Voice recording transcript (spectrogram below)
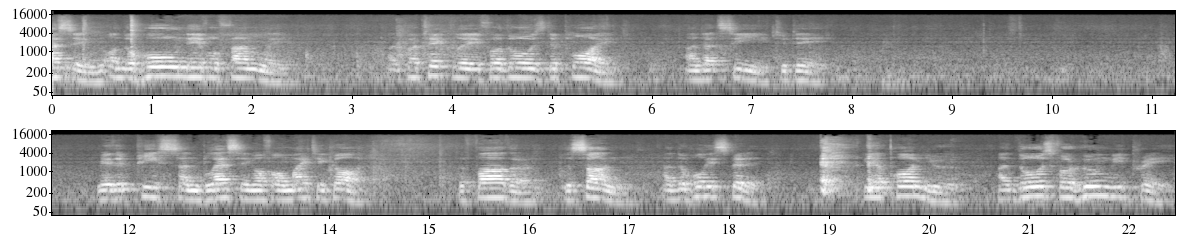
Blessing on the whole naval family, and particularly for those deployed and at sea today. May the peace and blessing of Almighty God, the Father, the Son, and the Holy Spirit be upon you and those for whom we pray,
